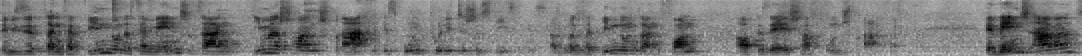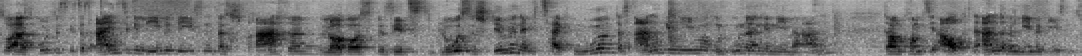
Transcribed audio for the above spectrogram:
Denn diese sozusagen Verbindung, dass der Mensch sozusagen immer schon sprachliches und politisches Wesen ist. Also eine Verbindung sagen, von auch Gesellschaft und Sprache. Der Mensch aber, so Aristoteles, ist das einzige Lebewesen, das Sprache Logos besitzt. Die bloße Stimme nämlich zeigt nur das Angenehme und Unangenehme an. Darum kommt sie auch den anderen Lebewesen zu.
